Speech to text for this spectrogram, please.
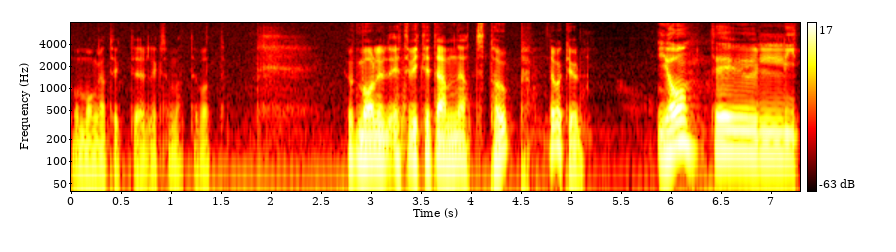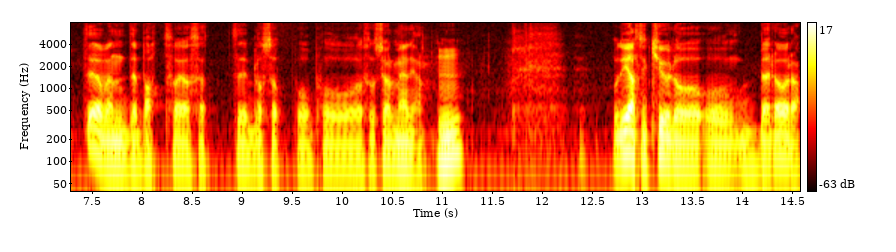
Och många tyckte liksom att det var ett Uppenbarligen ett viktigt ämne att ta upp Det var kul Ja, det är ju lite av en debatt har jag sett eh, blossa upp på, på sociala medier. mm. Och det är alltid kul att, att beröra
